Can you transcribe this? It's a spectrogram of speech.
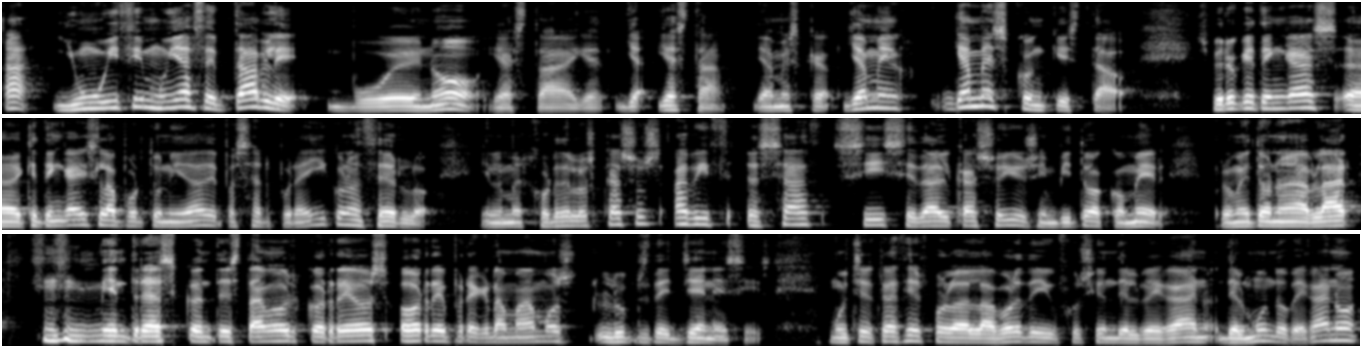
Ah, y un wifi muy aceptable. Bueno, ya está, ya, está, ya me, has conquistado. Espero que, tengas, eh, que tengáis la oportunidad de pasar por ahí y conocerlo. Y en el mejor de los casos, avisad si se da el caso y os invito a comer. No hablar mientras contestamos correos o reprogramamos loops de Genesis. Muchas gracias por la labor de difusión del, vegano, del mundo vegano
